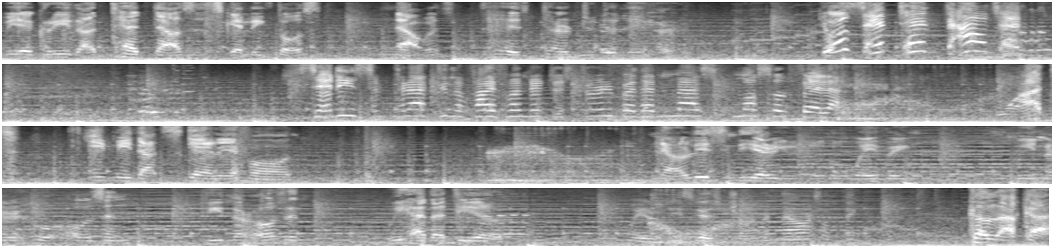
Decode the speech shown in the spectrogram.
We agreed on 10,000 skeletos. Now it's his turn to deliver. You said 10,000! He said he's subtracting the 500 destroyed by that mass muscle fella. What? Give me that skeleton. Now listen here, you noodle waving Wienerhosen. Wienerhosen. We had a deal. Wait, are these guys German now or something? Calaca,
